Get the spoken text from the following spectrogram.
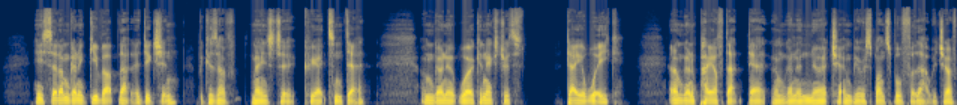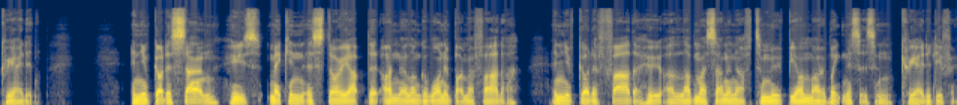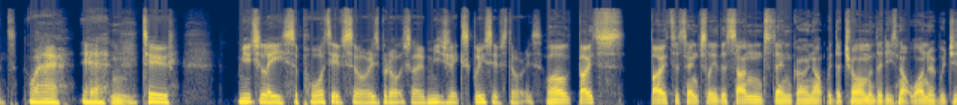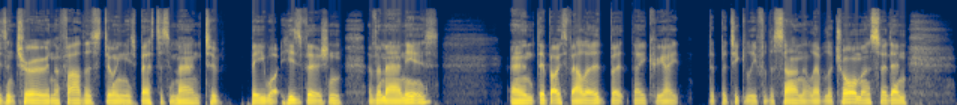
he said, "I'm going to give up that addiction because I've managed to create some debt. I'm going to work an extra day a week, and I'm going to pay off that debt, and I'm going to nurture and be responsible for that which I've created." And you've got a son who's making a story up that I'm no longer wanted by my father. And you've got a father who I love my son enough to move beyond my weaknesses and create a difference. Wow. Yeah. Mm. Two mutually supportive stories, but also mutually exclusive stories. Well, both both essentially the son's then grown up with the trauma that he's not wanted, which isn't true, and the father's doing his best as a man to be what his version of a man is. And they're both valid, but they create particularly for the son a level of trauma. So then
